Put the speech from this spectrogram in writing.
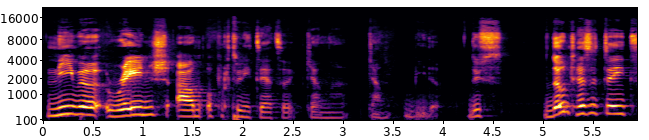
nieuwe range aan opportuniteiten kan, eh, kan bieden. Dus don't hesitate.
